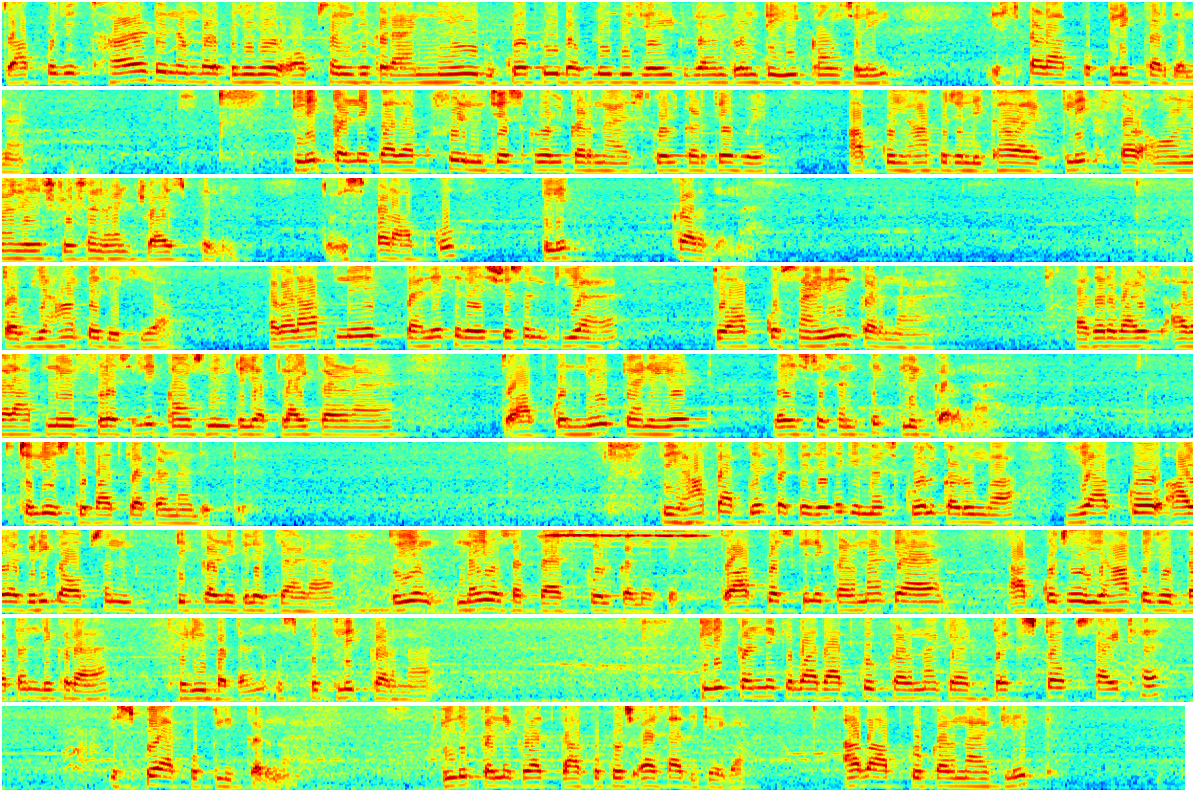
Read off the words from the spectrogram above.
तो आपको जो थर्ड नंबर पे जो ऑप्शन दिख रहा है new go to W B J two thousand twenty E counselling इस पर आपको क्लिक कर देना है। क्लिक करने के बाद आपको फिर नीचे स्क्रॉल करना है। स्क्रॉल करते हुए आपको यहाँ पर जो लिखा हुआ है click for online registration and choice filling तो इस पर आपको क्लिक कर देना है। तो अब यहाँ पे देखिए आप, अगर आपने पहले से रजिस्ट्रेशन किया है तो आपको साइन इन करना है। अदरवाइज़ अगर आपने फ्रेशली काउंसलिंग के लिए अप्लाई कर रहे हैं तो आपको न्यू कैंडिडेट रजिस्ट्रेशन पे क्लिक करना है। तो चलिए उसके बाद क्या करना है देखते तो यहाँ पे आप देख सकते हैं, जैसे कि मैं स्क्रॉल करूँगा, ये आपको आई एग्री का ऑप्शन टिक करने के लिए कह रहा है। तो ये नहीं हो सकता है स्क्रॉल करने पे। तो आपको इसके लिए करना क्या है? आपको जो यहाँ पे जो बटन दिख रहा है थ्री बटन उस पर क्लिक करना है। क्लिक करने के बाद आपको करना क्या है? डेस्कटॉप साइट है। इस पर आपको क्लिक करना है। क्लिक करने के बाद आपको कुछ ऐसा दिखेगा। अब आपको करना है क्लिक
